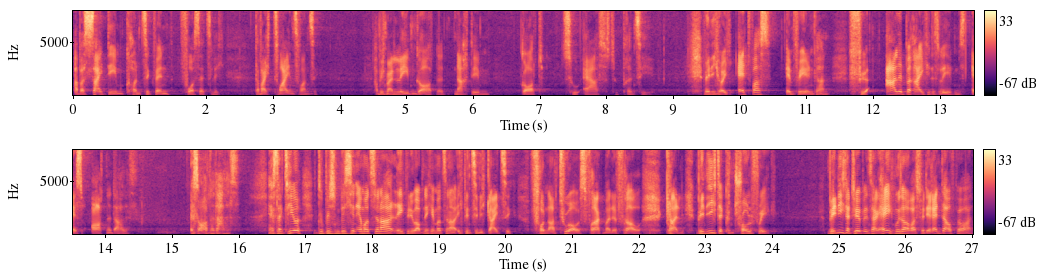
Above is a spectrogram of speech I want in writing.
aber seitdem konsequent vorsätzlich. Da war ich 22. Habe ich mein Leben geordnet nach dem Gott zuerst Prinzip. Wenn ich euch etwas empfehlen kann, für alle Bereiche des Lebens, es ordnet alles. Es ordnet alles. Er sagt, Theo, du bist ein bisschen emotional. Nee, ich bin überhaupt nicht emotional. Ich bin ziemlich geizig. Von Natur aus, fragt meine Frau. Kann, bin ich der Control Freak? Bin ich der Typ, der sagt, hey, ich muss auch was für die Rente aufbewahren.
